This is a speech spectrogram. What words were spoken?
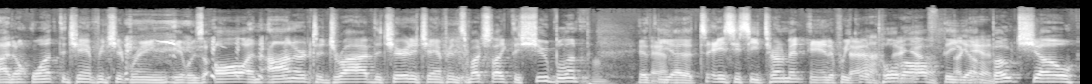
I don't want the championship ring. It was all an honor to drive the Charity Champions, much like the shoe blimp at yeah. the uh, ACC tournament. And if we yeah, could have pulled off go. the uh, boat show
